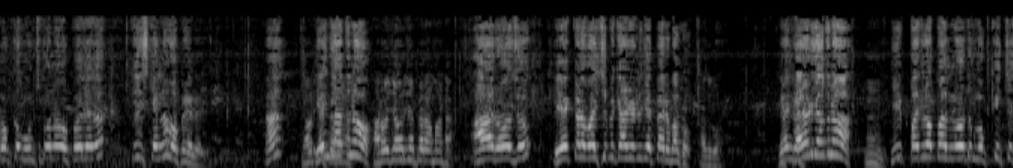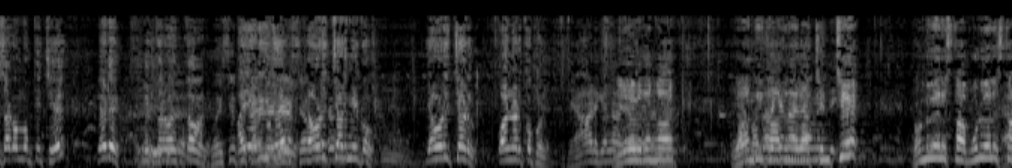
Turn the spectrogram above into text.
మొక్క ఉంచుకున్నా ఉపయోగలేదు? తీసుకెళ్ళినా ఉపయోగలేదు. ఆ? ఏం? చేస్తున్నావు? ఆ రోజు ఎవరు చెప్పారు ఆ మాట? ఆ రోజు ఎక్కడ వైసీపీ క్యాండిడేట్లు చెప్పారు మాకు. అదిగో. నేను డైరెక్ట్ చెబుతున్నా ఉమ్. ఈ పది రూపాయల నోటు మొక్కిచ్చి సగం మొక్కిచ్చి ఏంటి మీకు తర్వాత ఇస్తామని. అవి అడిగితే ఎవడిచ్చాడు మీకు? ఎవడిచ్చాడు వాడిని అడుక్కోపోండి. ఏ విధంగా గాంధీ తాతను ఇలా చించి రెండు వేలు ఇస్తా మూడు వేలు ఇస్తా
